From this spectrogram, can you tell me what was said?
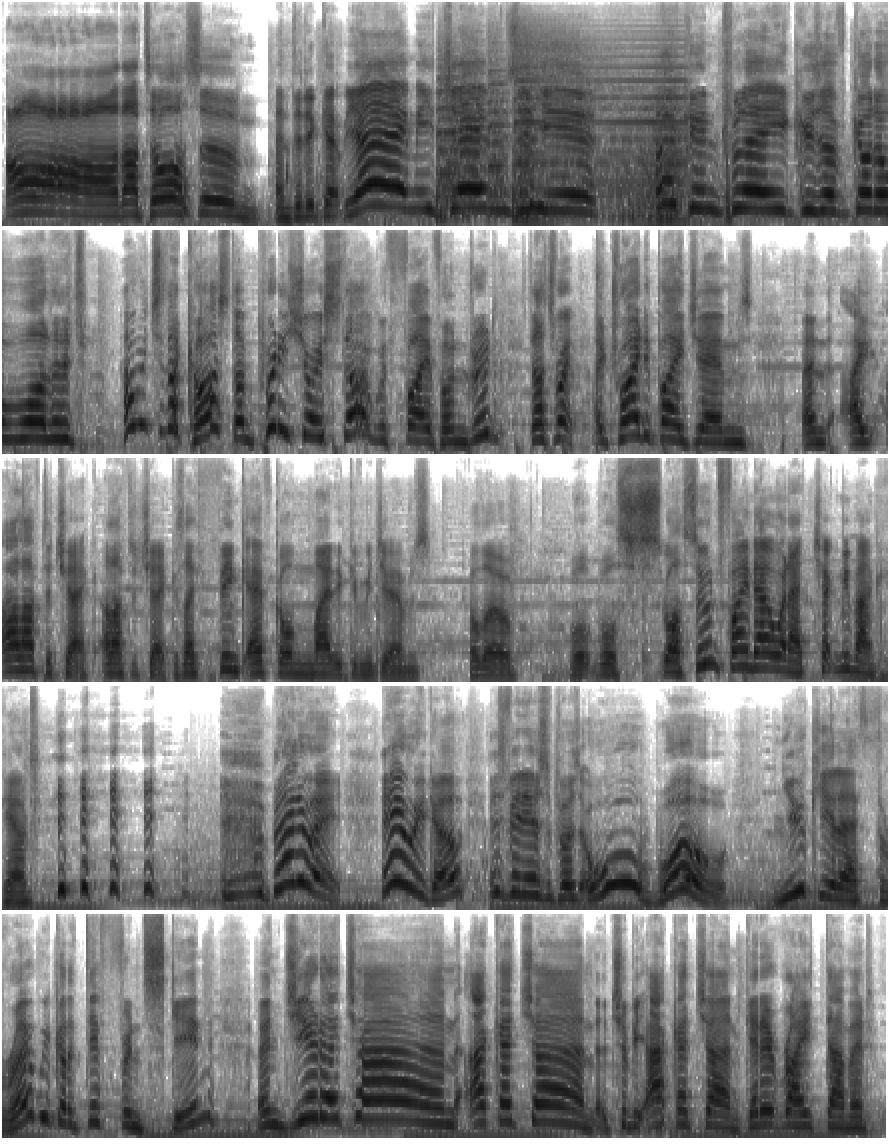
Oh, that's awesome. And did it get... Yay, me gems are here. I can play because I've got a wallet. How much did that cost? I'm pretty sure I started with 500. That's right. I tried to buy gems and I, I'll have to check. I'll have to check because I think FGOL might have given me gems. Although, we'll, we'll, we'll soon find out when I check my bank account. but anyway, here we go. This video is supposed to... Oh, whoa. Nuclear threat. We got a different skin. And Jira-chan! Aka-chan. It should be Aka-chan. Get it right, damn it.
